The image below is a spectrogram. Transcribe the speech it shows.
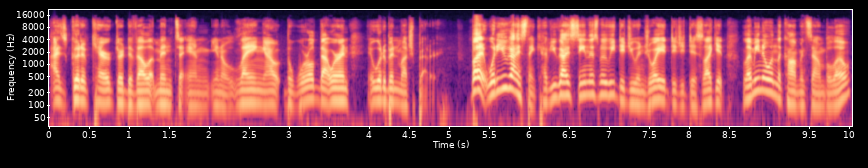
as good of character development and, you know, laying out the world that we're in, it would have been much better. But what do you guys think? Have you guys seen this movie? Did you enjoy it? Did you dislike it? Let me know in the comments down below.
